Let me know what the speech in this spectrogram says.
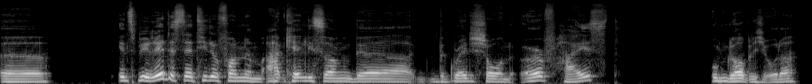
Äh, inspiriert ist der Titel von einem R. Kelly-Song, der The Greatest Show on Earth heißt. Unglaublich, oder?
